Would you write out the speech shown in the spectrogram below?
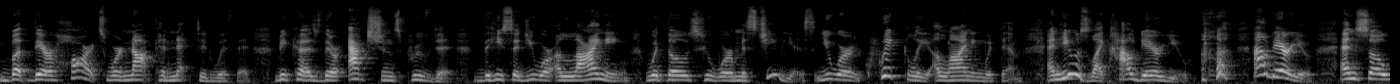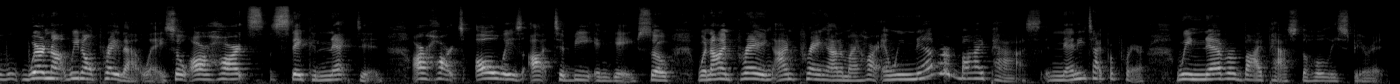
but their hearts were not connected with it because their actions proved it. He said, You were aligning with those who were mischievous. You were quickly aligning with them. And he was like, How dare you? How dare you? And so we're not, we don't pray that way. So our hearts stay connected. Our hearts always ought to be engaged. So when I'm praying, I'm praying out of my heart. And we never bypass in any type of prayer, we never bypass the Holy Spirit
